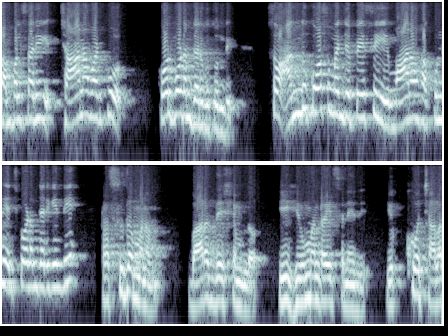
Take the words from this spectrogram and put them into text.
కంపల్సరీ చాలా వరకు కోల్పోవడం జరుగుతుంది. సో అందుకోసం అని చెప్పేసి మానవ హక్కుల్ని ఎంచుకోవడం జరిగింది. ప్రస్తుతం మనం భారతదేశంలో ఈ హ్యూమన్ రైట్స్ అనేది ఎక్కువ చాలా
